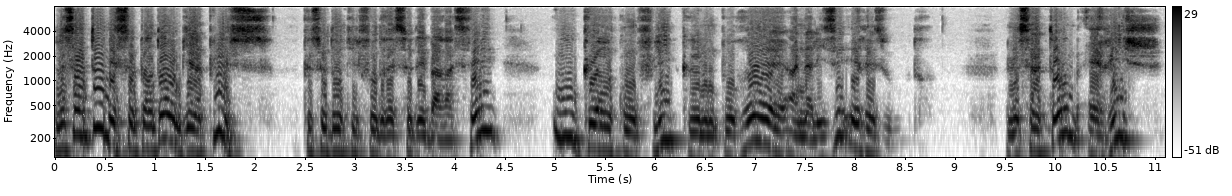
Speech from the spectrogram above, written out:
Le symptôme est cependant bien plus que ce dont il faudrait se débarrasser ou qu'un conflit que l'on pourrait analyser et résoudre. Le symptôme est riche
